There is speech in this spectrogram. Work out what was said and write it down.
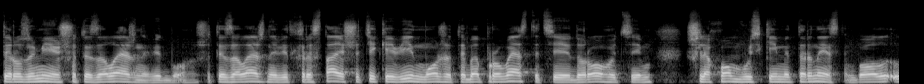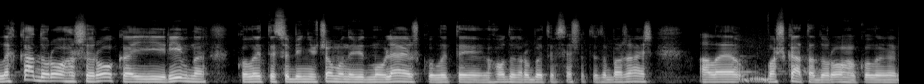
ти розумієш, що ти залежний від Бога, що ти залежний від Христа, і що тільки Він може тебе провести цією дорогою, цим шляхом вузьким і тернистим. Бо легка дорога, широка і рівна, коли ти собі ні в чому не відмовляєш, коли ти годен робити все, що ти забажаєш. Але важка та дорога, коли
